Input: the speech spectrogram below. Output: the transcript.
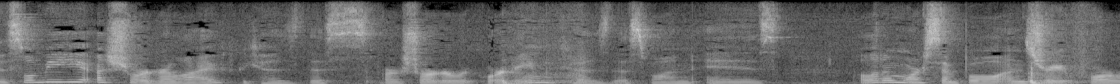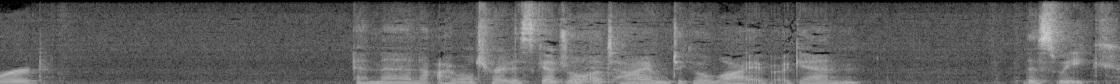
This will be a shorter live because this, or shorter recording because this one is a little more simple and straightforward. And then I will try to schedule a time to go live again this week.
